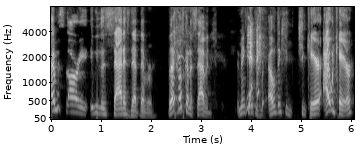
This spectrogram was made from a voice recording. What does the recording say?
I'm sorry. It'd be the saddest death ever. But that girl's kind of savage. The main Yeah. I don't think she'd, she'd care. I would care,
